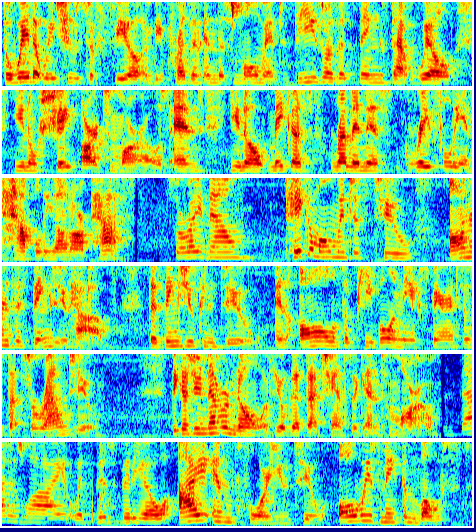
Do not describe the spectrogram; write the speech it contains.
the way that we choose to feel and be present in this moment, these are the things that will, you know, shape our tomorrows and, you know, make us reminisce gratefully and happily on our past. So, right now, take a moment just to honor the things you have, the things you can do, and all of the people and the experiences that surround you because you never know if you'll get that chance again tomorrow. And that is why with this video, I implore you to always make the most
